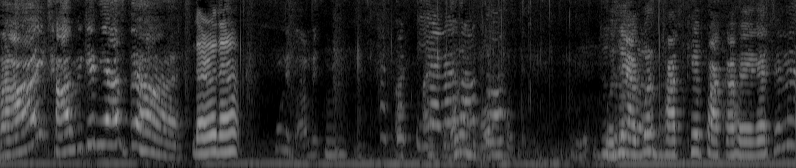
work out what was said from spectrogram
ভাই স্বামীকে নিয়ে আসতে হয় দাঁড়া দাঁড়া ও যে একবার ভাত খেয়ে পাকা হয়ে গেছে না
